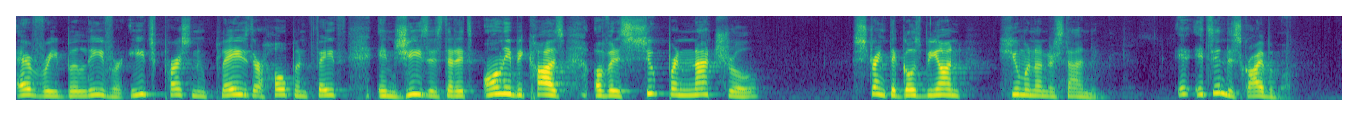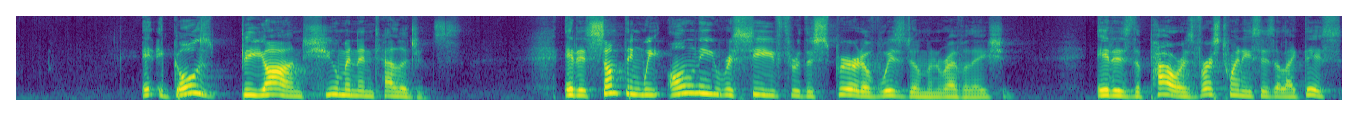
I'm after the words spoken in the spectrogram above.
every believer, each person who places their hope and faith in Jesus, that it's only because of a supernatural strength that goes beyond human understanding. It, it's indescribable. It, it goes beyond human intelligence. It is something we only receive through the spirit of wisdom and revelation. It is the power, as verse 20 says it like this.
